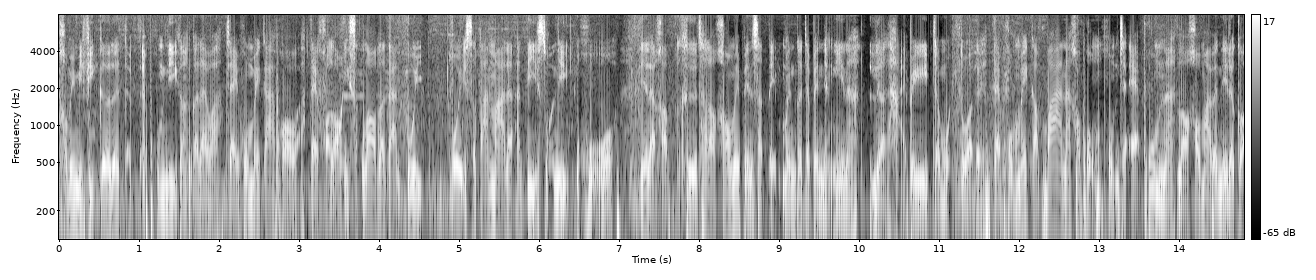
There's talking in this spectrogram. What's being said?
เขาไม่มีฟิกเกอร์ด้วยแต่แต่ผมหนีก่อนก็ได้วะใจผมไม่กล้าพอวะแต่ขอลองอีกสักรอบแล้วกันอุ้ยโอ้ยสตาร์มาแล้วอันตีสวนอีกโอ้โหนี่แหละครับ คือถ้าเราเข้าไม่เป็นสเต็ปมันก็จะเป็นอย่างนี้นะเลือดหายไปจะหมดตัวเลย แต่ผมไม่กลับบ้านนะครับผมผมจะแอบพุ่มนะรอเขามาแบบนี้แล้วก็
